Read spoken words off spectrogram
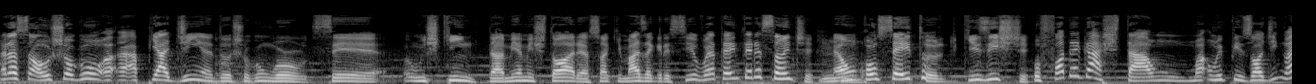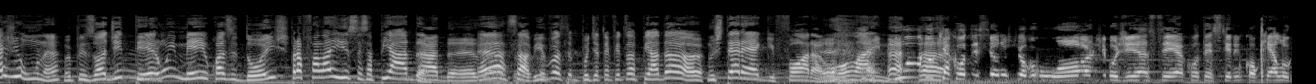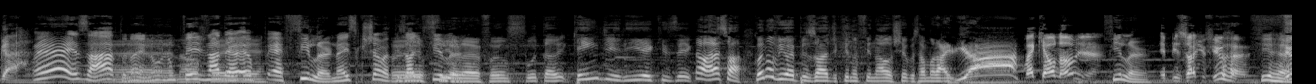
Olha só, o Shogun, a, a piadinha do Shogun World ser um skin da mesma história, só que mais agressivo, é até interessante. É um conceito que existe. O foda é gastar um, uma- um episódio, mais de um, né? Um episódio inteiro, um e meio, quase dois, pra falar isso, essa piada. Nada, é, É, sabe? E você podia ter feito essa piada no easter egg, fora, ou online. Tudo que aconteceu no Shogun World podia ter acontecido em qualquer lugar. É, exato, É, né? Não, não não, fez foi- nada. É, é filler, não é isso que chama? Episódio Foi filler. Foi um puta. Quem diria que você. Não, olha só. Quando eu vi o episódio que no final chega o samurai. Yeah! Como é que é o nome? Filler. Episódio Viewer? Filler.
